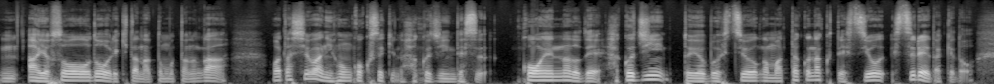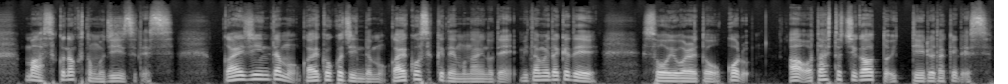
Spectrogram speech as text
うん、あ、予想通り来たなと思ったのが、私は日本国籍の白人です。公園などで白人と呼ぶ必要が全くなくて必要、失礼だけど、まあ少なくとも事実です。外人でも外国人でも外国籍でもないので、見た目だけでそう言われると怒る。あ、私と違うと言っているだけです。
